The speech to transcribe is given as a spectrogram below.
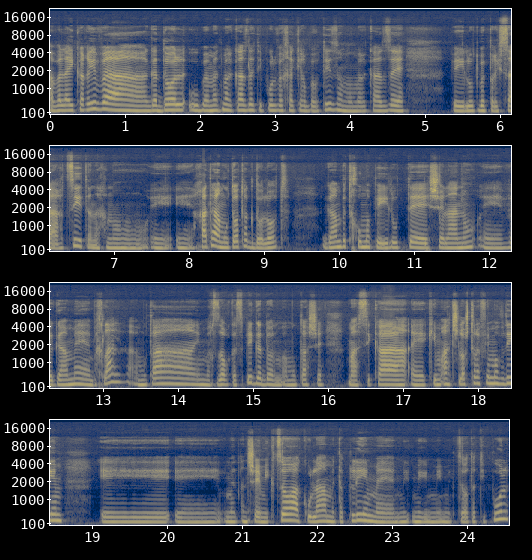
אבל העיקרי והגדול הוא באמת מרכז לטיפול וחקר באוטיזם, הוא מרכז אה, פעילות בפריסה ארצית, אנחנו אחת העמותות הגדולות. גם בתחום הפעילות אה, שלנו אה, וגם אה, בכלל, עמותה עם מחזור כספי גדול, עמותה שמעסיקה כמעט 3,000 עובדים, אנשי מקצוע, כולם מטפלים ממקצועות הטיפול.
